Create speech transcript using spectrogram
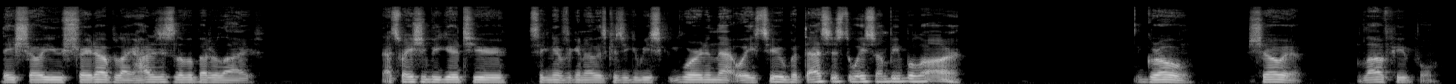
they show you straight up like how to just live a better life that's why you should be good to your significant others because you could be worded in that way too but that's just the way some people are grow show it love people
